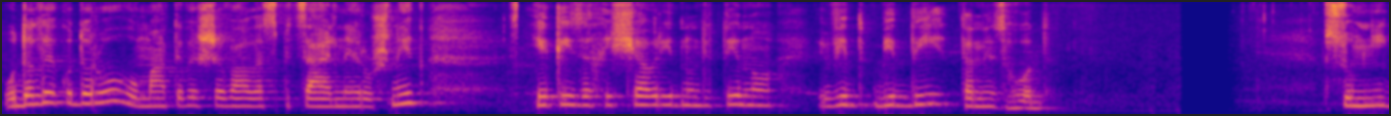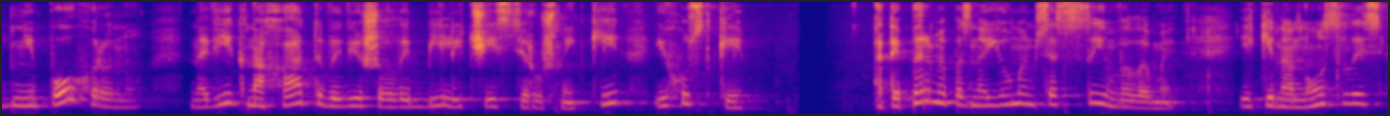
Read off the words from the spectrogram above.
У далеку дорогу мати вишивала спеціальний рушник, який захищав рідну дитину від біди та незгод. В сумні дні похорону на вікна хати вивішували білі чисті рушники і хустки. А тепер ми познайомимося з символами, які наносились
